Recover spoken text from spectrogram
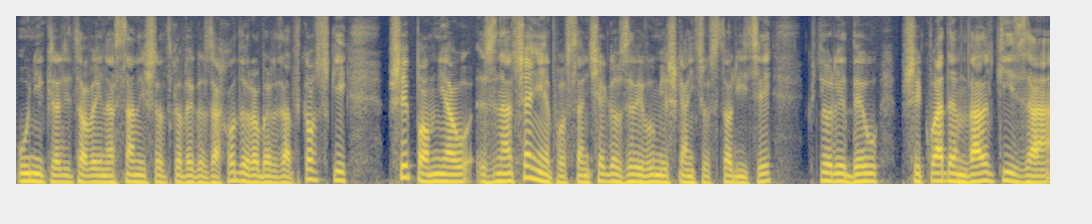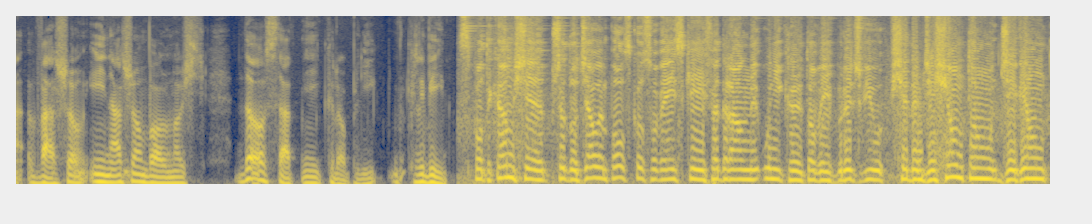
Unii Kredytowej na Stany Środkowego Zachodu Robert Zatkowski przypomniał znaczenie powstańczego zrywu mieszkańców stolicy, który był przykładem walki za waszą i naszą wolność do ostatniej kropli krwi. Spotykam się przed oddziałem Polsko-Słowiańskiej Federalnej Unii Kredytowej w Bridgeview w 79.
